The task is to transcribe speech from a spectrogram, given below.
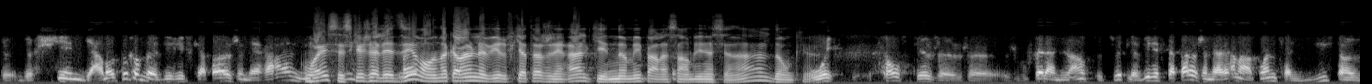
de, de chien de garde, un peu comme le vérificateur général. Oui, c'est ce que j'allais dire. On a quand même le vérificateur général qui est nommé par l'Assemblée nationale. Donc, euh, Oui, sauf que je, je, je vous fais la nuance tout de suite. Le vérificateur général, Antoine, ça le dit, c'est un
